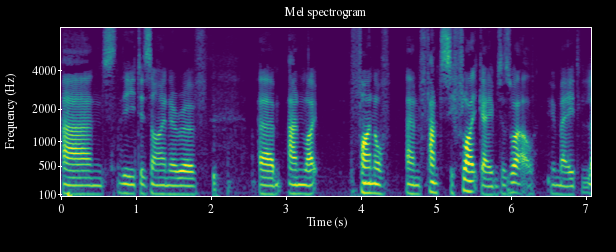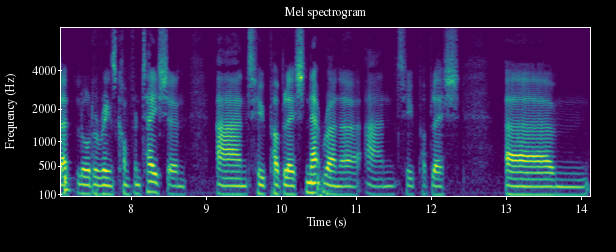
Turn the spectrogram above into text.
and the designer of um, and like Final and Fantasy Flight games as well, who made Lord of the Rings Confrontation, and who published Netrunner, and who publish um,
